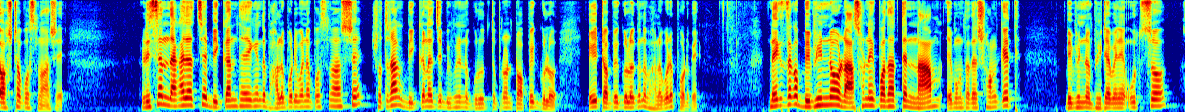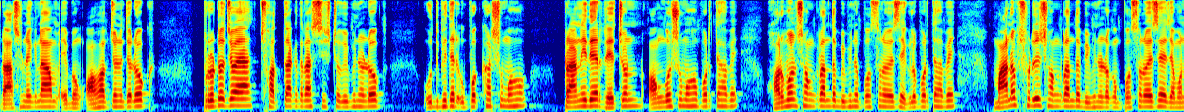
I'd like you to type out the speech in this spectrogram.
দশটা প্রশ্ন আসে। রিসেন্ট দেখা যাচ্ছে বিজ্ঞান থেকে কিন্তু ভালো পরিমাণে প্রশ্ন আসছে। সুতরাং বিজ্ঞানের যে বিভিন্ন গুরুত্বপূর্ণ টপিকগুলো এই টপিকগুলো কিন্তু ভালো করে পড়বে। নেক্সট দেখো, বিভিন্ন রাসায়নিক পদার্থের নাম এবং তাদের সংকেত, বিভিন্ন ভিটামিনের উৎস, রাসায়নিক নাম এবং অভাবজনিত রোগ, প্রোটোজয়া, ছত্রাক দ্বারা সৃষ্ট বিভিন্ন রোগ, উদ্ভিদের উপক্ষারসমূহ প্রাণীদের রেচন অঙ্গসমূহ পড়তে হবে, হরমোন সংক্রান্ত বিভিন্ন প্রশ্ন রয়েছে, এগুলো পড়তে হবে। মানব শরীর সংক্রান্ত বিভিন্ন রকম প্রশ্ন রয়েছে, যেমন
